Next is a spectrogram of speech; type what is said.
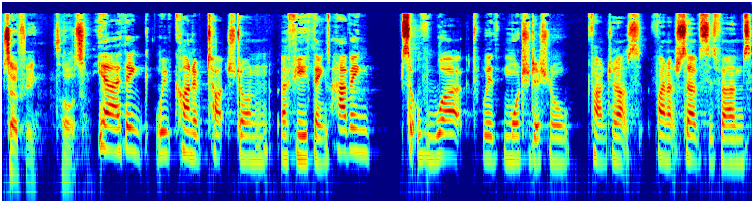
Sophie, thoughts? Yeah, I think we've kind of touched on a few things. Having sort of worked with more traditional financial, services firms,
